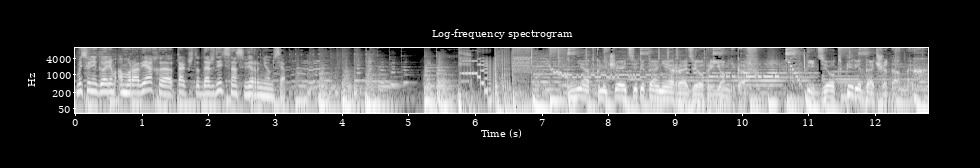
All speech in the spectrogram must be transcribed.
Мы сегодня говорим о муравьях, э, так что дождитесь нас, вернемся. Не отключайте питание радиоприемников. Идет передача данных.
